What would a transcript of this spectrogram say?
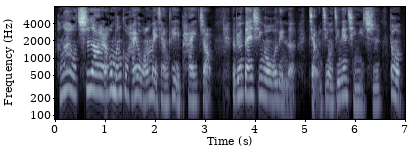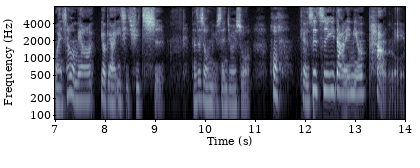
很好吃啊，然后门口还有王美强可以拍照，那不用担心哦，我领了奖金，我今天请你吃，那我晚上我们要要不要一起去吃？那这时候女生就会说，哦，可是吃意大利面会胖诶。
